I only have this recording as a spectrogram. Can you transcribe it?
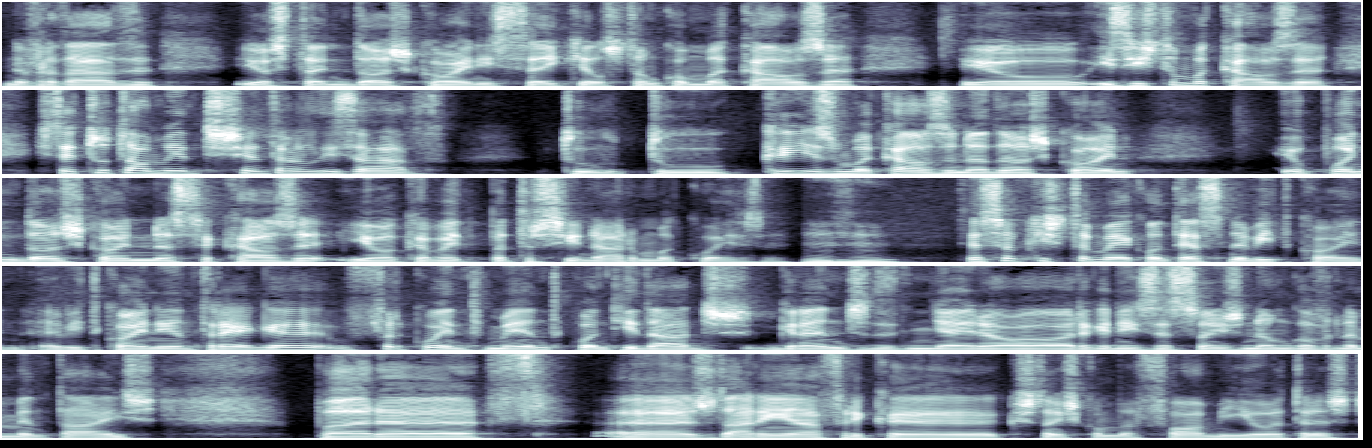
Na verdade, eu tenho Dogecoin e sei que eles estão com uma causa, eu, existe uma causa. Isto é totalmente descentralizado. Tu, tu crias uma causa na Dogecoin, eu ponho Dogecoin nessa causa e eu acabei de patrocinar uma coisa. Uhum. Atenção que isto também acontece na Bitcoin. A Bitcoin entrega frequentemente quantidades grandes de dinheiro a organizações não governamentais para ah, ajudarem a África questões como a fome e outras.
